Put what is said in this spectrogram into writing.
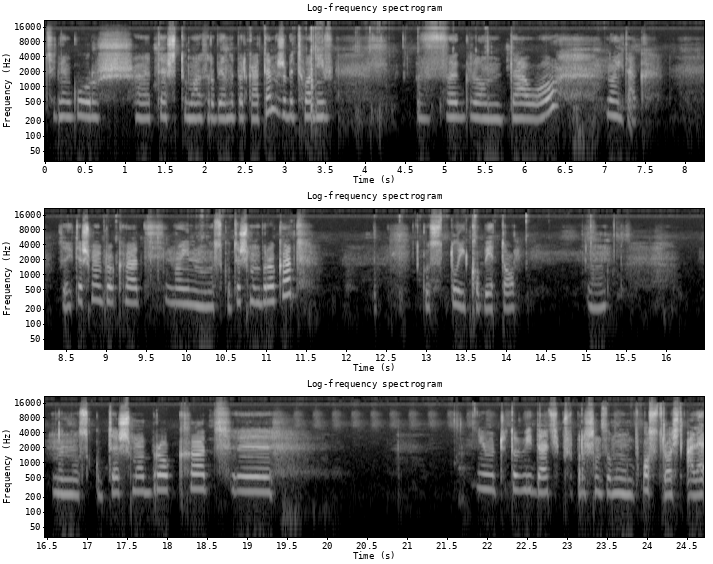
Tu na górze też tu ma zrobione brokatem, żeby to ładniej wyglądało. No i tak. Tutaj też mam brokat. No i na nosku też mam brokat. Tylko stój kobieto. Mm. Na nosku też ma brokat. Yy. Nie wiem, czy to widać. Przepraszam za moją ostrość, ale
